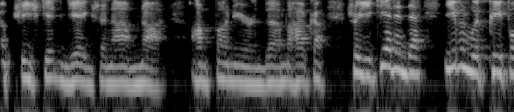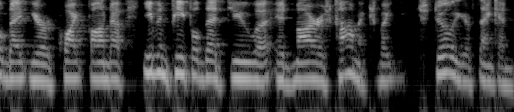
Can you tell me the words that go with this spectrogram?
come she's getting gigs and I'm not? I'm funnier than them. How come? So you get in that, even with people that you're quite fond of, even people that you uh, admire as comics, but still you're thinking,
